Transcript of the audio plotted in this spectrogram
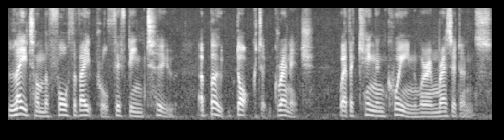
Late on the 4th of April 1502, a boat docked at Greenwich, where the King and Queen were in residence.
